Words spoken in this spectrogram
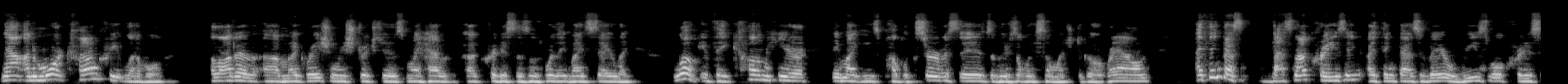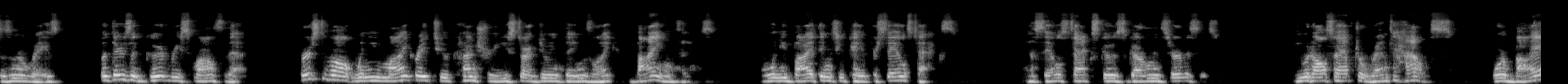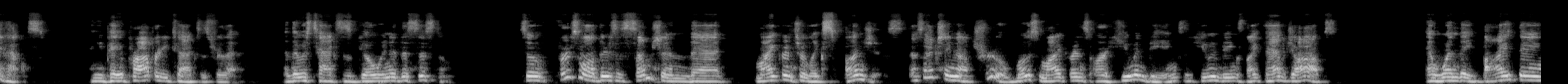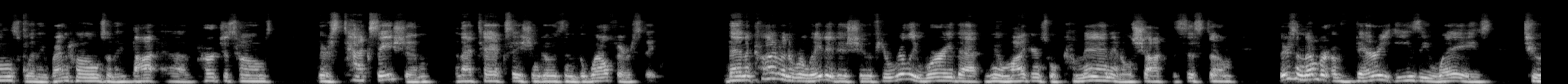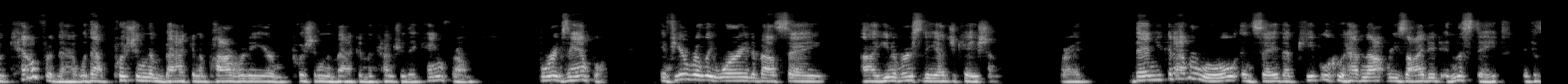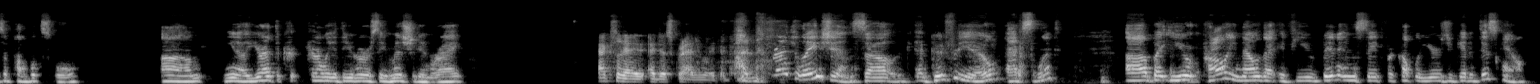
Now, on a more concrete level, a lot of uh, migration restrictions might have uh, criticisms where they might say, like, look, if they come here, they might use public services, and there's only so much to go around. I think that's that's not crazy. I think that's a very reasonable criticism to raise, but there's a good response to that. First of all, when you migrate to a country, you start doing things like buying things. And when you buy things, you pay for sales tax. And sales tax goes to government services. You would also have to rent a house or buy a house, and you pay property taxes for that. And those taxes go into the system. So, first of all, there's assumption that migrants are like sponges. That's actually not true. Most migrants are human beings, and human beings like to have jobs. And when they buy things, when they rent homes, when they buy, uh, purchase homes, there's taxation, and that taxation goes into the welfare state. Then, a kind of a related issue, if you're really worried that you know migrants will come in and it'll shock the system, there's a number of very easy ways to account for that without pushing them back into poverty or pushing them back in the country they came from. For example, if you're really worried about, say, uh, university education, right? Then you could have a rule and say that people who have not resided in the state, if it's a public school, um, you know, you're at the currently at the University of Michigan, right? Actually, I, I just graduated. But congratulations! So uh, good for you. Excellent. Uh, but you probably know that if you've been in the state for a couple of years, you get a discount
